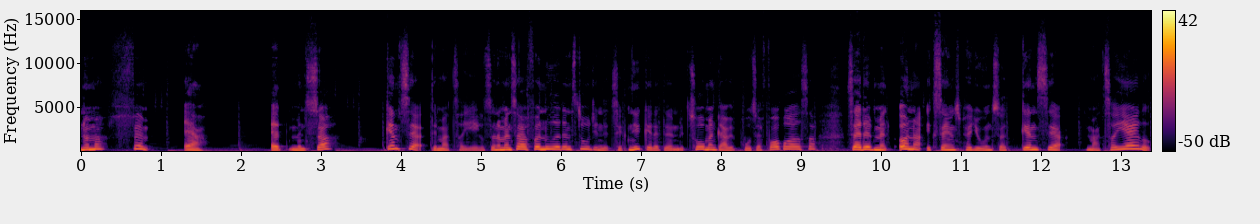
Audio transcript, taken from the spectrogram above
Nummer 5 er, at man så genser det materiale. Så når man så har fundet ud af den studie, teknik eller den metode, man gerne vil bruge til at forberede sig, så er det, at man under eksamensperioden så genser materialet.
